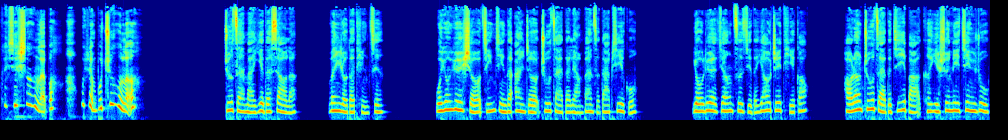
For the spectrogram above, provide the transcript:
快些上来吧，我忍不住了。猪仔满意的笑了，温柔的挺进。我用玉手紧紧的按着猪仔的两瓣子大屁股，有略将自己的腰肢提高，好让猪仔的鸡巴可以顺利进入。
